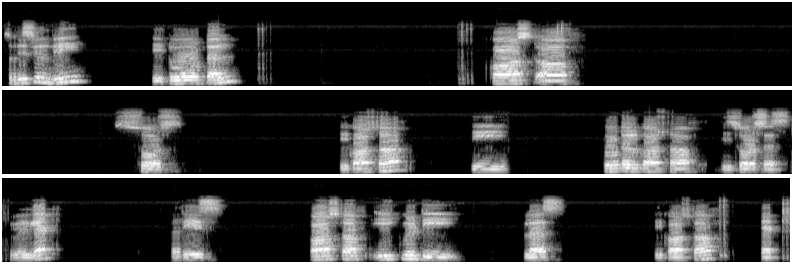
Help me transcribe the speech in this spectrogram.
So this will be the total cost of source. The cost of the total cost of the sources we will get. That is cost of equity plus the cost of debt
